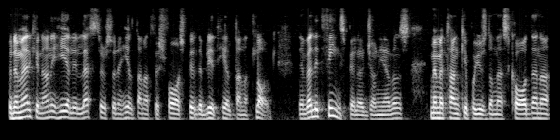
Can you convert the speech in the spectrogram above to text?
För du märker när han är hel i Leicester så är det ett helt annat försvarsspel. Det blir ett helt annat lag. Det är en väldigt fin spelare, Johnny Evans. Men med tanke på just de här skadorna,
